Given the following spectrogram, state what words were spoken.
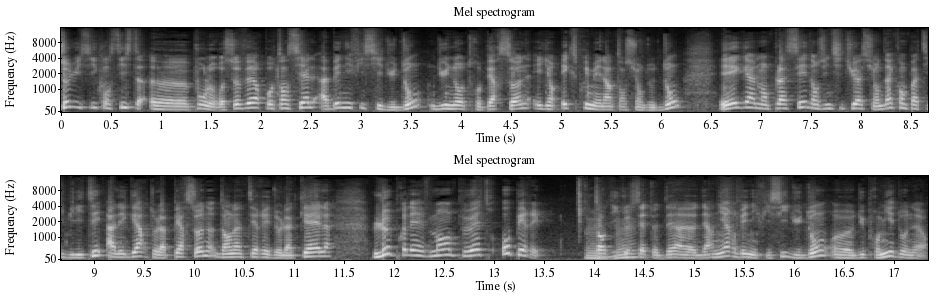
Celui-ci consiste euh, pour le receveur potentiel à bénéficier du don d'une autre personne ayant exprimé l'intention de don et également placé dans une situation d'incompatibilité à l'égard de la personne dans l'intérêt de laquelle le prélèvement peut être opéré, tandis que mhm. cette dernière bénéficie du don euh, du premier donneur.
